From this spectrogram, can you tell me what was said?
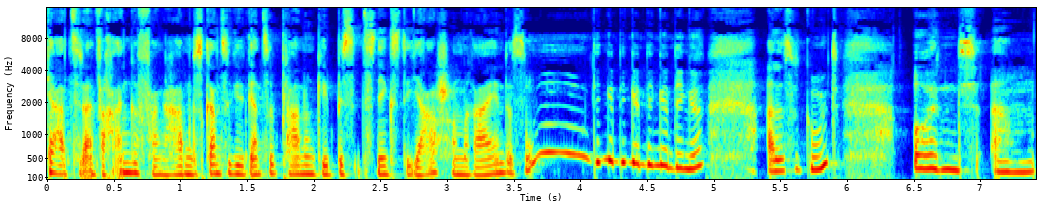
ja, als wir einfach angefangen haben, das ganze, die ganze Planung geht bis ins nächste Jahr schon rein. Das so, mm, Dinge, Dinge, Dinge, Dinge, alles gut. Und ähm,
